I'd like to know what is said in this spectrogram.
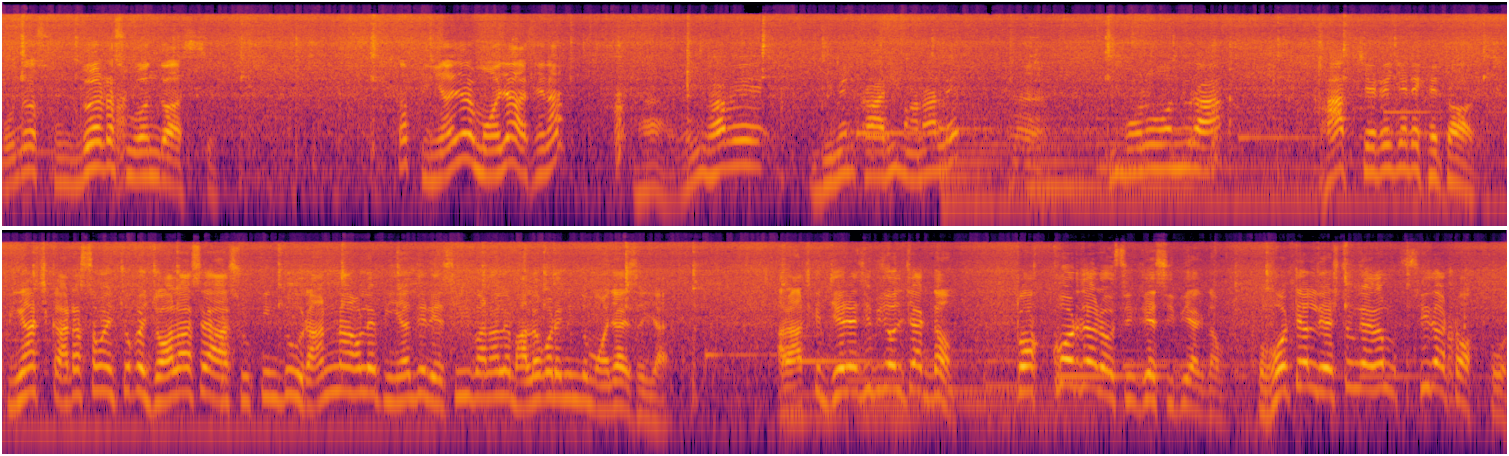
বন্ধুরা সুন্দর একটা সুগন্ধ আসছে। তা পেঁয়াজের মজা আছে না? হ্যাঁ এইভাবে ডিমের কারি বানালে হ্যাঁ। কি বন্ধুরা হাত চেটে চেটে খেতে হবে। পেঁয়াজ কাটার সময় চোখে জল আসে আসুক কিন্তু রান্না হলে পেঁয়াজের রেসিপি বানালে ভালো করে কিন্তু মজা এসে যায়। আর আজকে যে রেসিপি চলছে একদম টক্কর দেওয়ার রেসিপি একদম। হোটেল রেস্টুরেন্ট একদম সিধা টক্কর।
